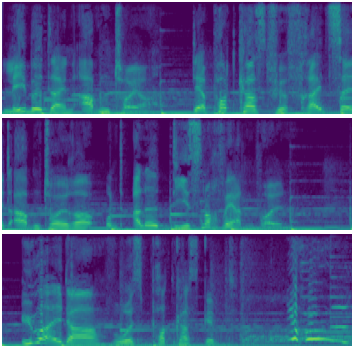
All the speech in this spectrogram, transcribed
Lebe dein Abenteuer. Der Podcast für Freizeitabenteurer und alle, die es noch werden wollen. Überall da, wo es Podcasts gibt. Juhu!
